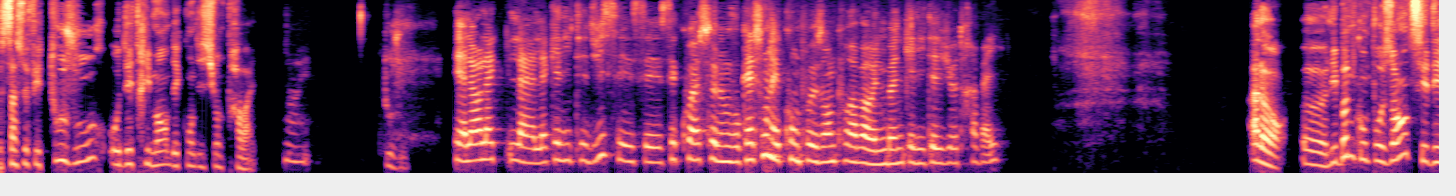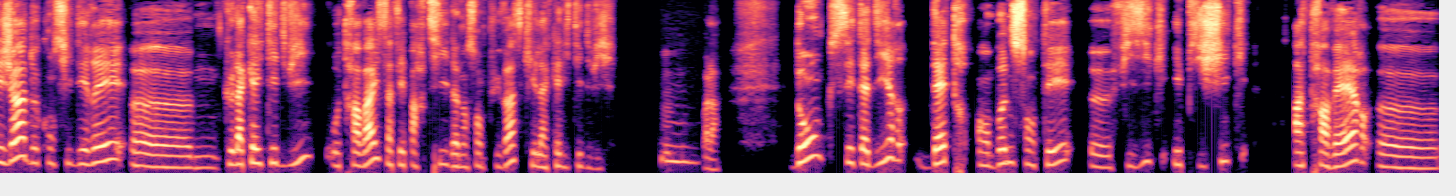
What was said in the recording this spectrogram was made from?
ça se fait toujours au détriment des conditions de travail. Toujours. Et alors, la, qualité de vie, c'est quoi selon vous? Quelles sont les composantes pour avoir une bonne qualité de vie au travail? Alors, les bonnes composantes, c'est déjà de considérer que la qualité de vie au travail, ça fait partie d'un ensemble plus vaste qui est la qualité de vie. Mmh. Voilà. Donc, c'est-à-dire d'être en bonne santé physique et psychique à travers, je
